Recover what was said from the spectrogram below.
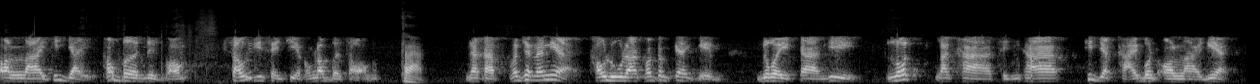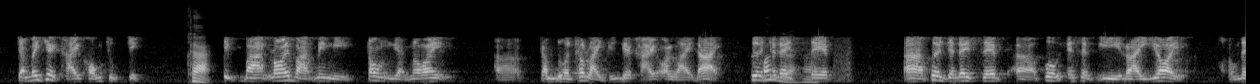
ออนไลน์ที่ใหญ่เขาเบอร์หนึ่งของเซาท์อีสเอเชียของเราเบอร์สอง ครับ นะครับเพราะฉะนั้นเนี่ยเขารู้แล้วเขาต้องแก้เกมโดยการที่ ลดราคาสินค้าที่จะขายบนออนไลน์เนี่ย จะไม่ใช่ขายของจุกจิกครับสิบบาทร้อยบาทไม่มีต้องอย่างน้อยเออจำนวนเท่าไหร่ถึงจะขายออนไลน์ได้ เพื่อจะได้อ๋อเหรอฮะเซฟอ่าเพื่อจะได้เซฟเอ่อพวก SME รายย่อยของใน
